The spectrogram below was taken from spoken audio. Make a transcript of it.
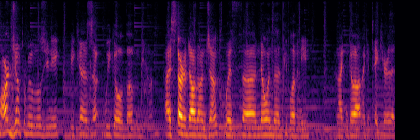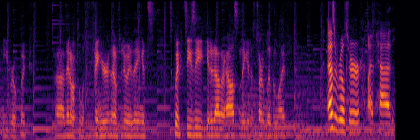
Our junk removal is unique because we go above and beyond. I started Dog on Junk with uh, knowing that people have a need, and I can go out and I can take care of that need real quick. Uh, they don't have to lift a finger, they don't have to do anything. It's, it's quick, it's easy, get it out of their house, and they get to start living life. As a realtor, I've had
